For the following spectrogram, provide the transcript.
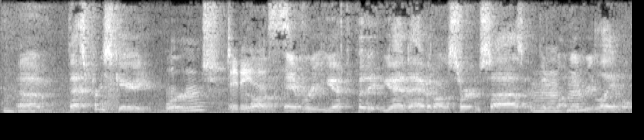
Mm-hmm. Um, that's pretty scary words. to mm-hmm. It put on every you have to put it you had to have it on a certain size and put it on mm-hmm. every label.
